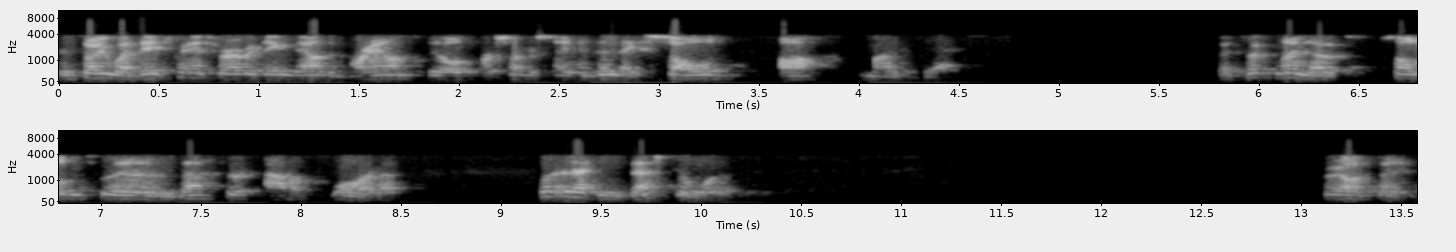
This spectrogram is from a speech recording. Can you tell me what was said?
And so anyway, they transfer everything down to Brownsville for servicing, and then they sold off my debt. They took my notes, sold them to an investor out of Florida. What did that investor want to do? What do y'all think?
